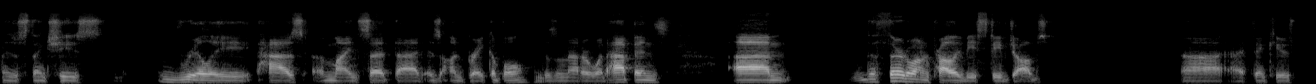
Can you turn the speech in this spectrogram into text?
I just think she's really has a mindset that is unbreakable. It doesn't matter what happens. Um, the third one would probably be Steve Jobs. Uh, I think he was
